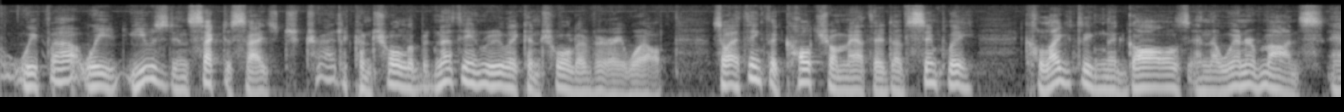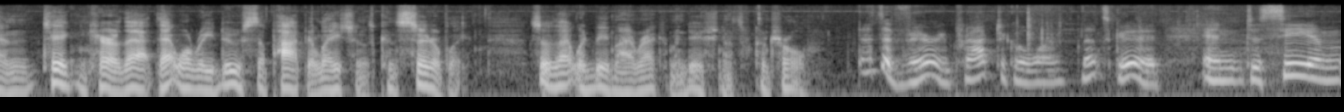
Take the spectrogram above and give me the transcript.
we found we used insecticides to try to control it, but nothing really controlled it very well. So I think the cultural method of simply collecting the galls in the winter months and taking care of that, that will reduce the populations considerably. So that would be my recommendation of control. That's a very practical one. That's good. And to see them,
